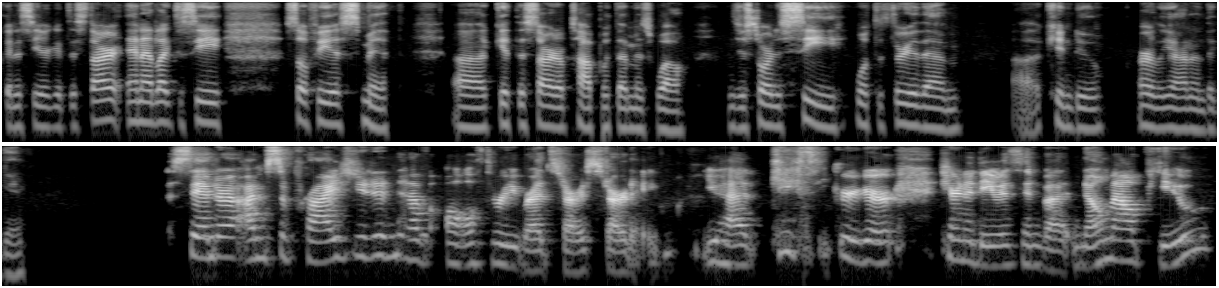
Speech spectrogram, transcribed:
going to see her get the start. And I'd like to see Sophia Smith uh, get the start up top with them as well, and just sort of see what the three of them uh, can do early on in the game. Sandra, I'm surprised you didn't have all three Red Stars starting. You had Casey Krueger, Tierna Davidson, but no Mal Pugh.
